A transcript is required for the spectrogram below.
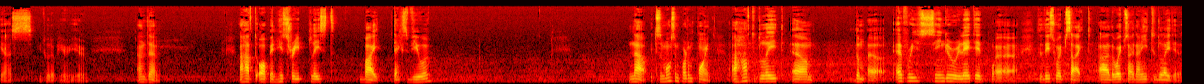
yes it would appear here. And then I have to open history plist by text viewer. Now it's the most important point. I have to delete um, the uh, every single related uh, to this website. Uh, the website I need to delete it.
